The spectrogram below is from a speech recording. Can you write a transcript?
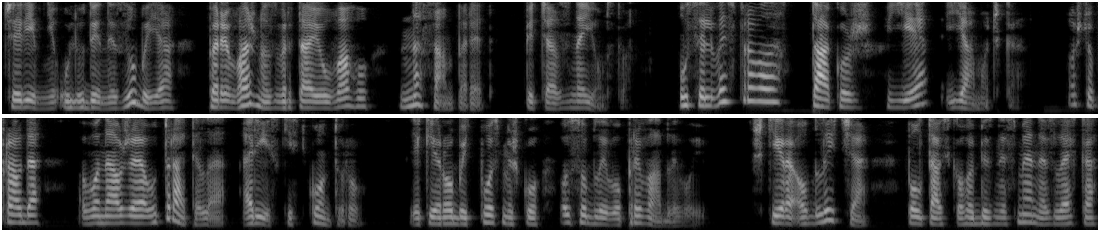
чи рівні у людини зуби, я переважно звертаю увагу насамперед під час знайомства. У Сильвестрова також є ямочка. Щоправда, вона вже втратила різкість контуру, який робить посмішку особливо привабливою. Шкіра обличчя полтавського бізнесмена злегка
